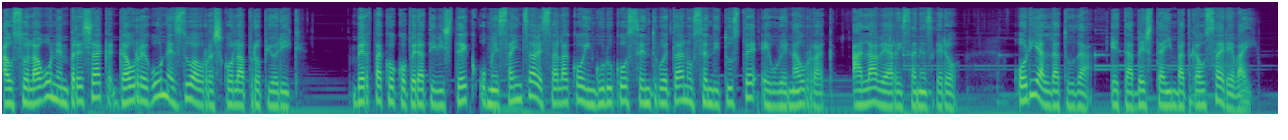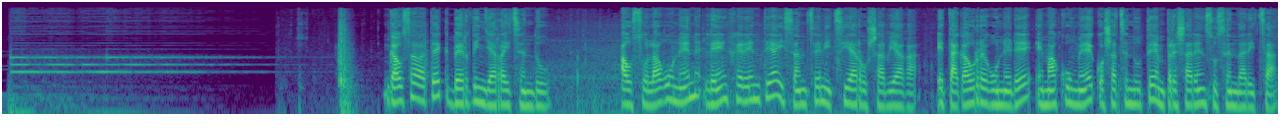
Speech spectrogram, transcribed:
Auzolagun enpresak gaur egun ez du aurreskola propiorik. Bertako kooperatibistek ume zaintza bezalako inguruko zentruetan uzen dituzte euren aurrak, ala behar izan ez gero. Hori aldatu da, eta beste hainbat gauza ere bai. Gauza batek berdin jarraitzen du. Auzolagunen lehen gerentea izan zen itziarru sabiaga, eta gaur egun ere emakumeek osatzen dute enpresaren zuzendaritza.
